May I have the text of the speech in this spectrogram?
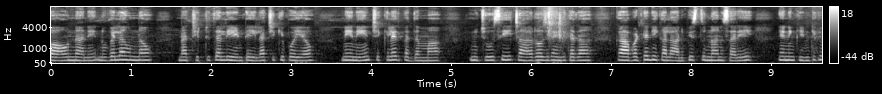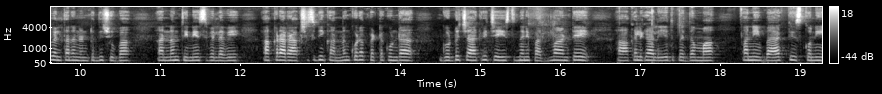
బాగున్నానే నువ్వెలా ఉన్నావు? నా చిట్టు తల్లి ఏంటి? ఇలా చిక్కిపోయావు. నేనేం చిక్కలేదు పెద్దమ్మ. నువ్వు చూసి చాలా రోజులైంది కదా. కాబట్టి నీకు అలా అనిపిస్తున్నాను. సరే నేను ఇంక ఇంటికి వెళ్తానని అంటుంది శుభ. అన్నం తినేసి వెళ్ళవే. అక్కడ రాక్షసి నీకు అన్నం కూడా పెట్టకుండా గొడ్డు చాకరీ చేయిస్తుందని పద్మ అంటే ఆకలిగా లేదు పెద్దమ్మ అని బ్యాగ్ తీసుకొని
